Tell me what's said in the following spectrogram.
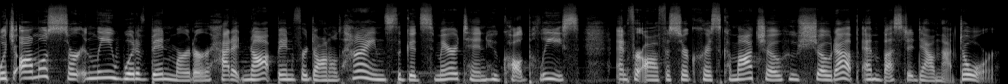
which almost certainly would have been murder had it not been for Donald Hines, the Good Samaritan who called police, and for Officer Chris Camacho, who showed up and busted down that door.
